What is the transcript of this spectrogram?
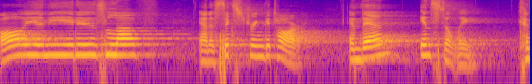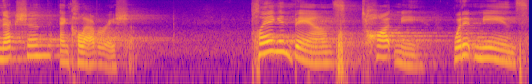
All you need is love and a six string guitar, and then instantly, connection and collaboration. Playing in bands taught me what it means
